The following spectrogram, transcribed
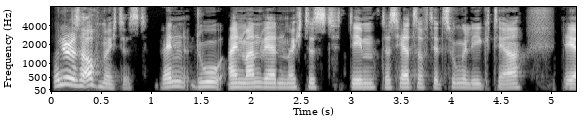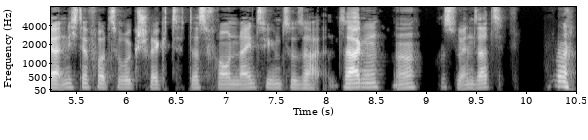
Wenn du das auch möchtest, wenn du ein Mann werden möchtest, dem das Herz auf der Zunge liegt, ja, der nicht davor zurückschreckt, dass Frauen Nein zu ihm zu sa sagen, ja, was für ein Satz,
